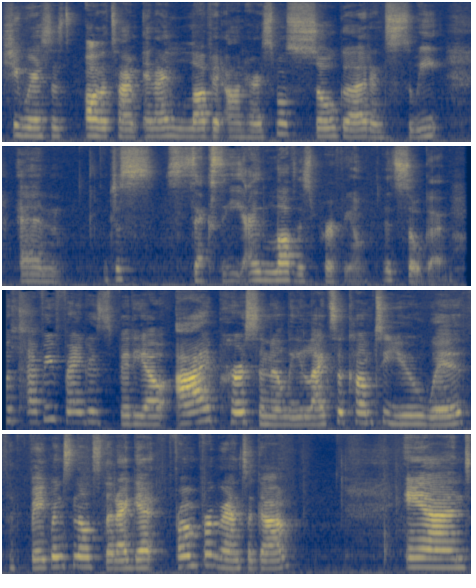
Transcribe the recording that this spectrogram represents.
She wears this all the time, and I love it on her. It smells so good and sweet and just sexy. I love this perfume. It's so good. With every fragrance video, I personally like to come to you with fragrance notes that I get from Fragrantica. And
